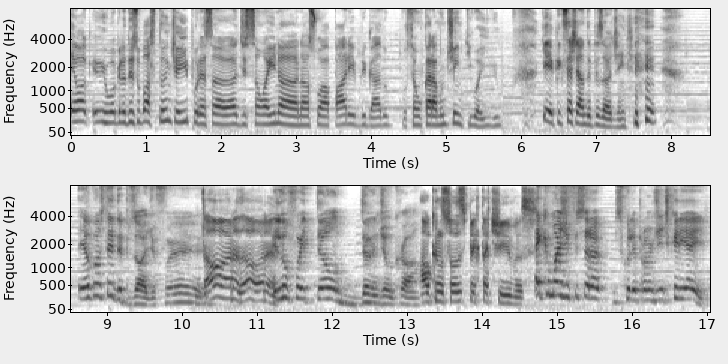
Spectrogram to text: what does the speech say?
eu, eu agradeço bastante aí por essa adição aí na, na sua party. Obrigado. Você é um cara muito gentil aí, viu? E aí, o que que vocês acharam do episódio, gente? Eu gostei do episódio, foi. Da hora, da hora. Ele não foi tão dungeon crawl. Alcançou as expectativas. É que o mais difícil era escolher pra onde a gente queria ir.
